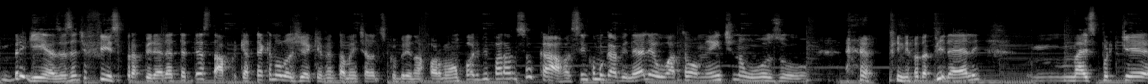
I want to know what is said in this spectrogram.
briguinha. Às vezes é difícil para a Pirelli até testar, porque a tecnologia que eventualmente ela descobrir na Fórmula 1 pode vir parar no seu carro. Assim como o Gavinelli, eu atualmente não uso pneu da Pirelli, mas porque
